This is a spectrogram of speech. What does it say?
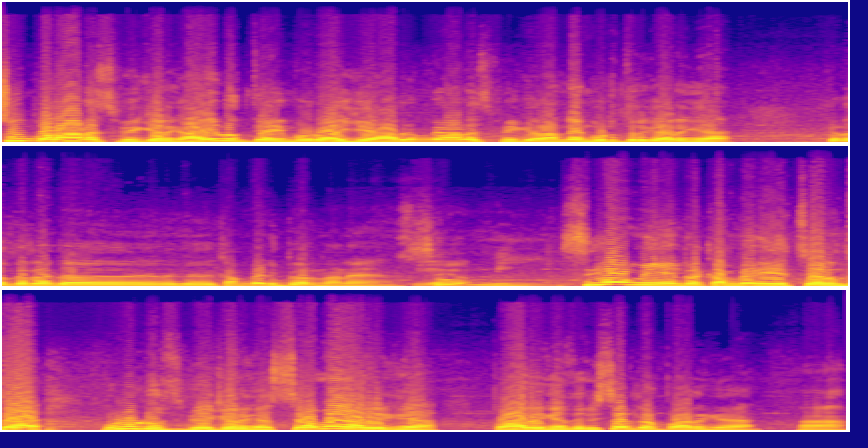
சூப்பரான ஸ்பீக்கருங்க ஐநூற்றி ஐம்பது ரூபாய்க்கு அருமையான ஸ்பீக்கர் அண்ணன் கொடுத்துருக்காருங்க. கிட்டத்தட்ட இந்த கம்பெனி பேர் நானே சியோமி என்ற கம்பெனியை சேர்ந்த ப்ளூடூத் ஸ்பீக்கருங்க செமையா இருக்குங்க. பாருங்க இந்த ரிசல்ட்டை பாருங்க. ஆ.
